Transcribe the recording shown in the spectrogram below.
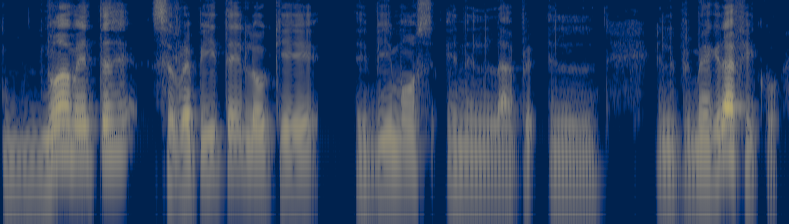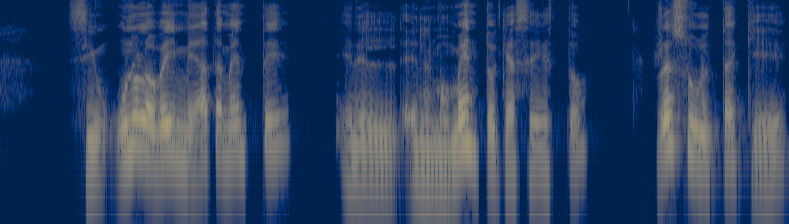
nuevamente se repite lo que vimos en el, primer gráfico. Si uno lo ve inmediatamente en el, momento que hace esto, resulta que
